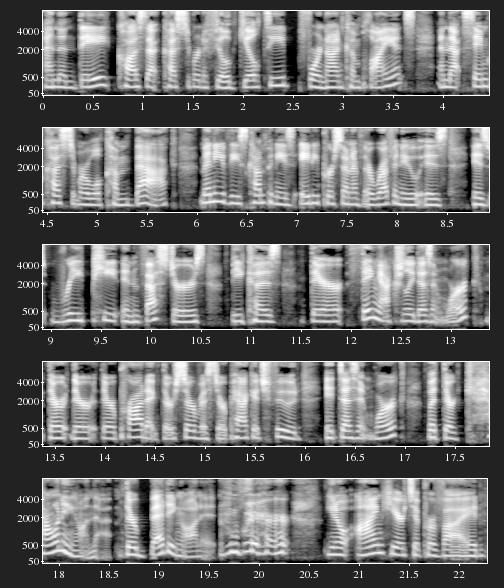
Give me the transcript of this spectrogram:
and then they cause that customer to feel guilty for noncompliance and that same customer will come back. Many of these companies, 80% of their revenue is is repeat investors because their thing actually doesn't work. Their their their product, their service, their packaged food, it doesn't work, but they're counting on that. They're betting on it. Where, you know, I'm here to provide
